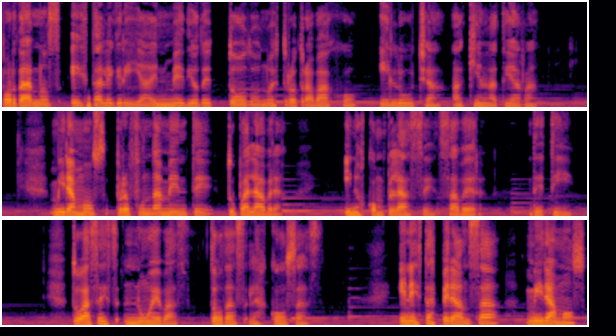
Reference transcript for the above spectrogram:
por darnos esta alegría en medio de todo nuestro trabajo y lucha aquí en la tierra. Miramos profundamente tu palabra y nos complace saber de ti. Tú haces nuevas todas las cosas en esta esperanza miramos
